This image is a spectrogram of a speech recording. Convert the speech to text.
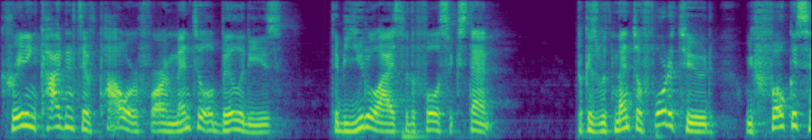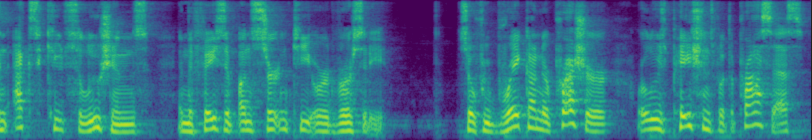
creating cognitive power for our mental abilities to be utilized to the fullest extent. Because with mental fortitude, we focus and execute solutions in the face of uncertainty or adversity. So if we break under pressure or lose patience with the process,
